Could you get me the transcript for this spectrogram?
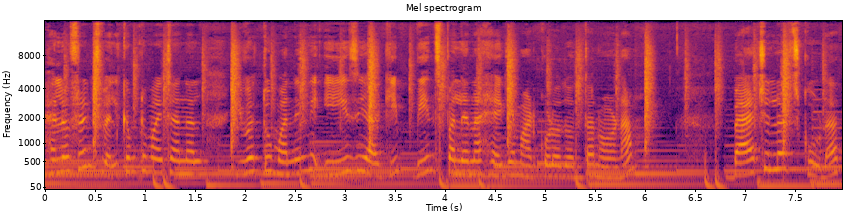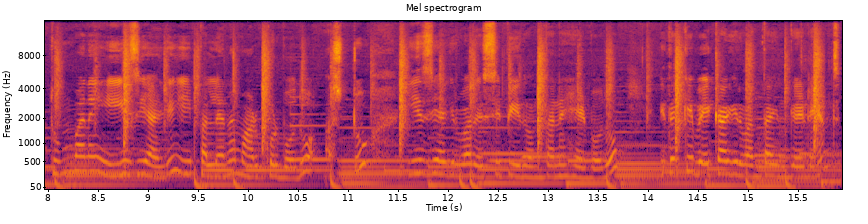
Hello friends welcome to my channel ಇವತ್ತು ಮನೆಯಲ್ಲಿ ಈಸಿಯಾಗಿ ಬೀನ್ಸ್ ಪಲ್ಯನ ಹೇಗೆ ಮಾಡ್ಕೊಳ್ಳೋದು ಅಂತ ನೋಡೋಣ. ಬ್ಯಾಚುಲರ್ಸ್ ಕೂಡ ತುಂಬಾ ಈಸಿಯಾಗಿ ಈ ಪಲ್ಯನ ಮಾಡ್ಕೊಳ್ಬೋದು ಅಷ್ಟು ಈಸಿಯಾಗಿರುವ ರೆಸಿಪಿ ಇದು ಅಂತಲೇ ಹೇಳ್ಬೋದು. ಇದಕ್ಕೆ ಬೇಕಾಗಿರುವಂಥ ಇಂಗ್ರೀಡಿಯೆಂಟ್ಸ್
